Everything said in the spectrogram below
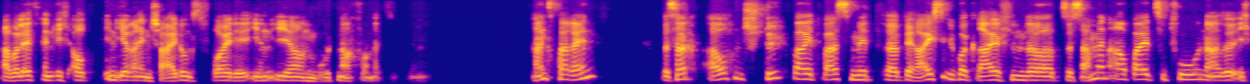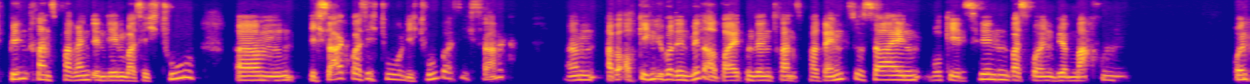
aber letztendlich auch in ihrer Entscheidungsfreude, in ihren Mut nach vorne zu bringen. Transparent, das hat auch ein Stück weit was mit äh, bereichsübergreifender Zusammenarbeit zu tun. Also ich bin transparent in dem, was ich tue. Ähm, ich sage, was ich tue und ich tue, was ich sage aber auch gegenüber den Mitarbeitenden transparent zu sein. Wo geht's hin? Was wollen wir machen? Und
